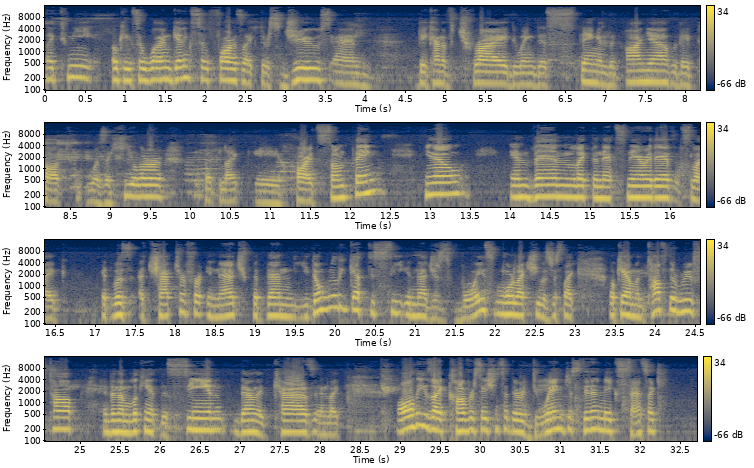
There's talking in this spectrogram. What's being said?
like to me, okay, so what I'm getting so far is like there's Joost and they kind of try doing this thing and with Anya, who they thought was a healer, but like a hard something, you know? And then like the next narrative, it's like it was a chapter for Inej, but then you don't really get to see Inej's voice. More like she was just like, okay, I'm on top of the rooftop, and then I'm looking at the scene down at Kaz, and like all these like conversations that they were doing just didn't make sense. Like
